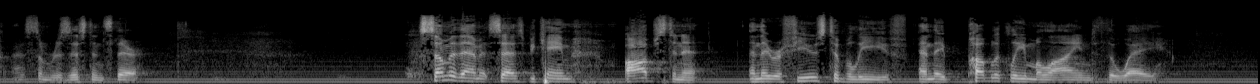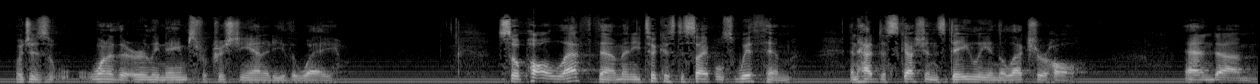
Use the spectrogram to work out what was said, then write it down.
there's some resistance there. Some of them, it says, became obstinate and they refused to believe and they publicly maligned the way, which is one of the early names for Christianity, the way. So Paul left them and he took his disciples with him and had discussions daily in the lecture hall. And, um,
